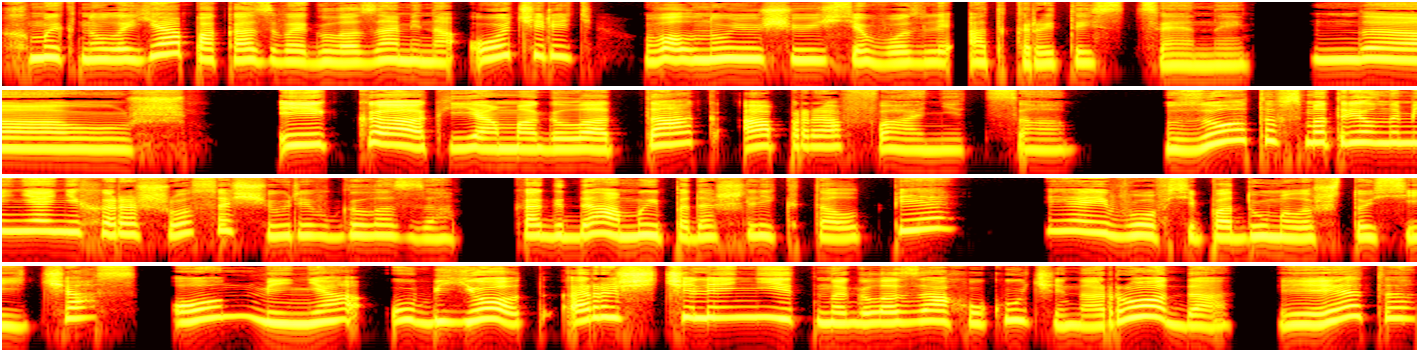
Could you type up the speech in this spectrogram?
хмыкнула я, показывая глазами на очередь, волнующуюся возле открытой сцены. Да уж. И как я могла так опрофаниться? Зотов смотрел на меня нехорошо, сощурив глаза. Когда мы подошли к толпе, я и вовсе подумала, что сейчас он меня убьет, расчленит на глазах у кучи народа, и это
